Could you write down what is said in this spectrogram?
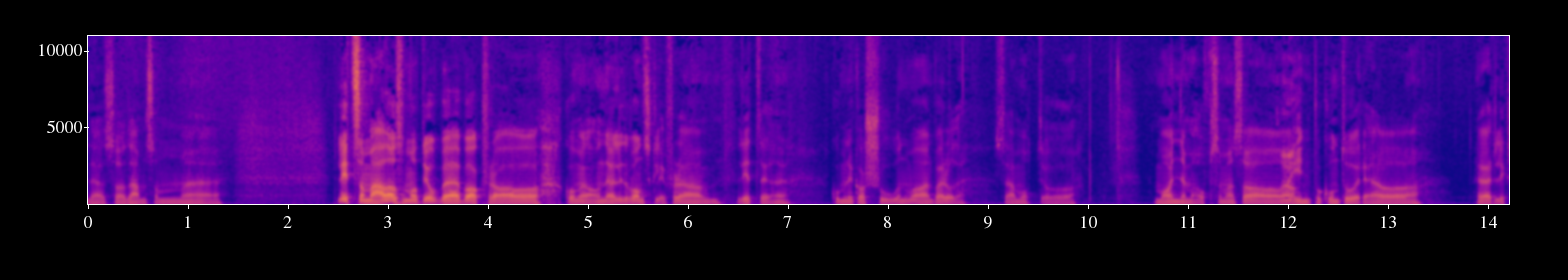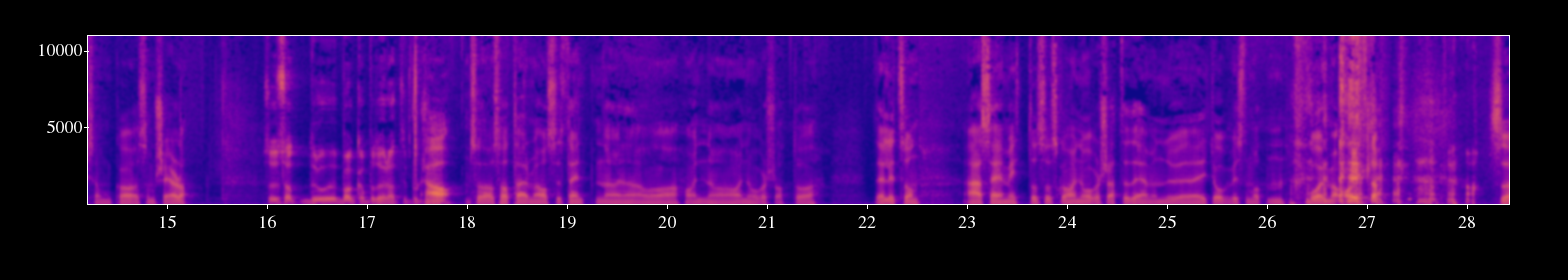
Det er så dem som eh, Litt som meg, da, som måtte jobbe bakfra og komme i gang. Det er litt vanskelig, for det er lite kommunikasjon var en periode. Så jeg måtte jo manne meg opp, som jeg sa, og Ja. inn på kontoret og høre liksom hva som skjer, da. Så du satt, dro banka på døra til politiet? Ja, så jeg satt her med assistenten og han og han oversatt. Og det er litt sånn Jeg sier mitt, og så skal han oversette det, men du er ikke overbevist om at han går med alt, da. Så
